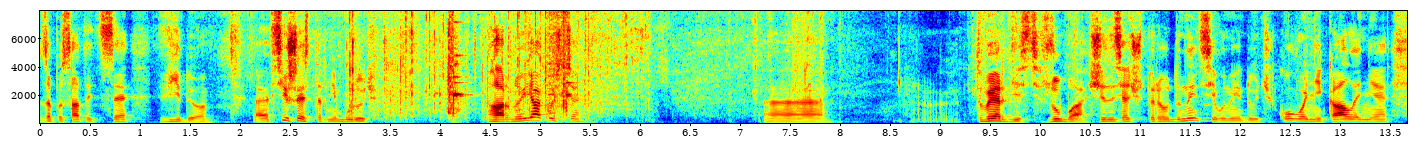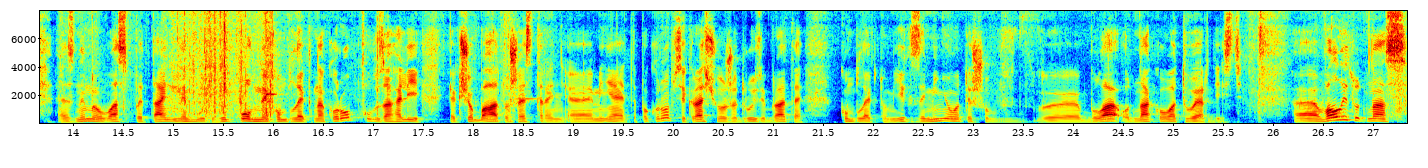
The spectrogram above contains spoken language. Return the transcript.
записати це відео. Е, Всі шестерні будуть гарної якості. Твердість зуба 64 одиниці, вони йдуть ковані, калені, е, з ними у вас питань не буде. Тут повний комплект на коробку. Взагалі, якщо багато шестерень е, міняєте по коробці, краще вже, друзі, брати комплектом. Їх замінювати, щоб е, була однакова твердість. Вали тут у нас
